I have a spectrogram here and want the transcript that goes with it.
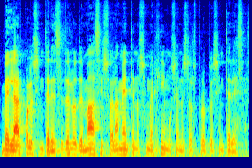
velar por los intereses de los demás y solamente nos sumergimos en nuestros propios intereses.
